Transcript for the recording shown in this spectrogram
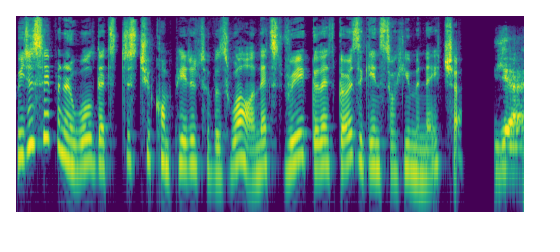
We just live in a world that's just too competitive as well. And that's really, that goes against our human nature. Yeah,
